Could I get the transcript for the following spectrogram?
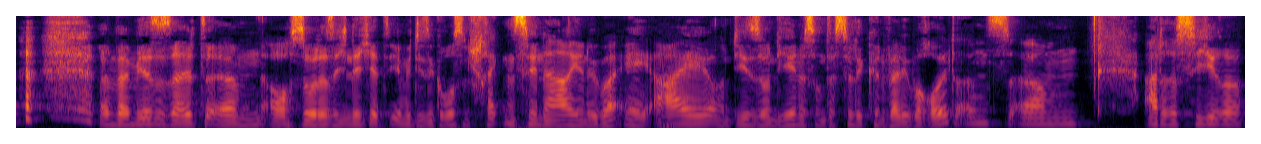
und bei mir ist es halt ähm, auch so, dass ich nicht jetzt irgendwie diese großen Schreckensszenarien über AI und dieses und jenes und das Silicon Valley überrollt uns ähm, adressiere,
